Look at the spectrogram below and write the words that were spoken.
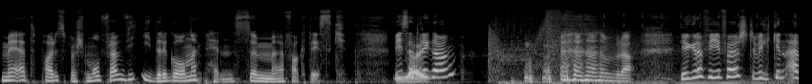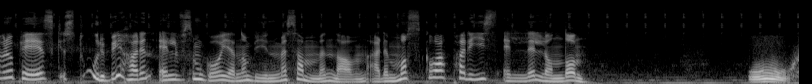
med et par spørsmål fra videregående pensum, faktisk. Vi setter i gang. Bra. Geografi først. Hvilken europeisk storby har en elv som går gjennom byen med samme navn? Er det Moskva, Paris eller London? Oh.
